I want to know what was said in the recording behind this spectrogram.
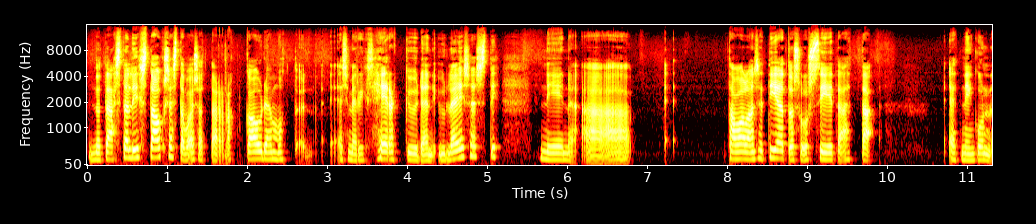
no tästä listauksesta voisi ottaa rakkauden, mutta esimerkiksi herkkyyden yleisesti, niin ää, tavallaan se tietoisuus siitä, että, että niin kuin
